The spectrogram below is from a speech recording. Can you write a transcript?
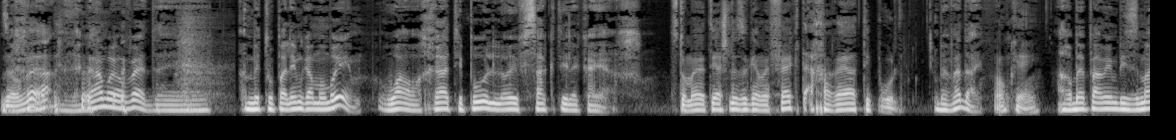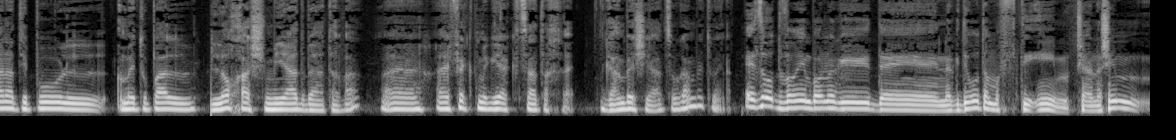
זה עובד. לגמרי עובד. אה, המטופלים גם אומרים, וואו, אחרי הטיפול לא הפסקתי לקייח. זאת אומרת, יש לזה גם אפקט אחרי הטיפול. בוודאי. אוקיי. הרבה פעמים בזמן הטיפול המטופל לא חש מיד בהטבה, והאפקט מגיע קצת אחרי. גם בשיאצו, גם בטווינה. איזה עוד דברים, בוא נגיד, אה, נגדיר אותם מפתיעים, שאנשים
